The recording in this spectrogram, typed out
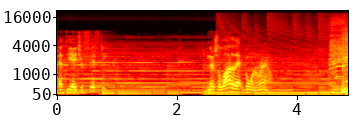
at the age of 50. And there's a lot of that going around.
